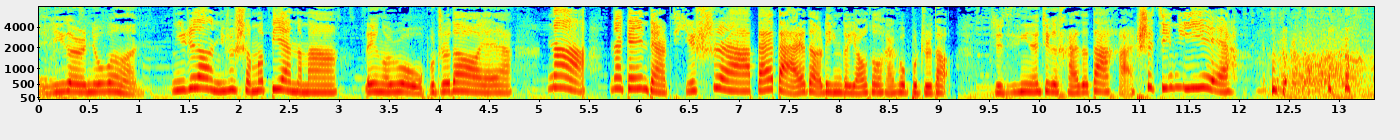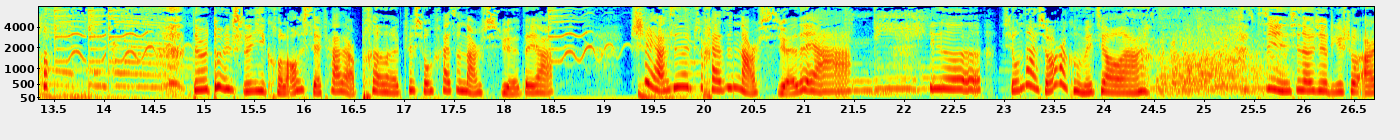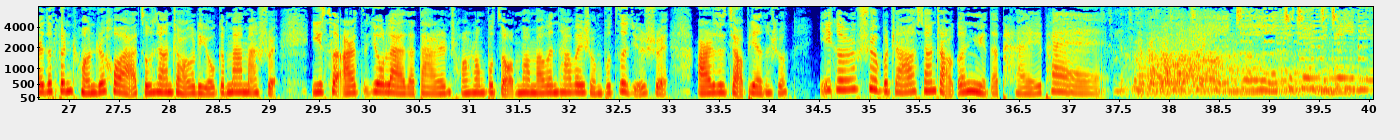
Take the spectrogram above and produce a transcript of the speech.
一个人就问问：“你知道你是什么变的吗？”另一个说：“我不知道呀呀。”那那给你点提示啊，白白的。另一个摇头还说不知道。只听见这个孩子大喊：“是精液！” 都是顿时一口老血差点喷了。这熊孩子哪儿学的呀？是呀，现在这孩子哪儿学的呀？这个熊大熊二可没教啊。新颖新的距离说，儿子分床之后啊，总想找个理由跟妈妈睡。一次，儿子又赖在大人床上不走，妈妈问他为什么不自己睡，儿子狡辩的说：“一个人睡不着，想找个女的陪陪。”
